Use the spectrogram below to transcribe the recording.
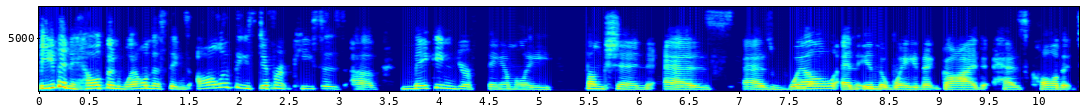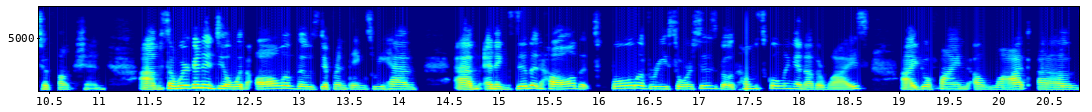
even health and wellness things, all of these different pieces of making your family function as as well and in the way that God has called it to function. Um, so we're going to deal with all of those different things. We have um, an exhibit hall that's full of resources, both homeschooling and otherwise. Uh, you'll find a lot of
